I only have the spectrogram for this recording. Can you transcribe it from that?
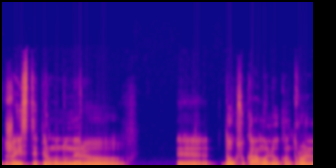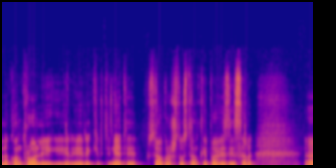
žaisti pirmų numerių e, daug su kamoliu, kontrolė, kontrolė ir, ir kirtinėti pusiau kraštus ten kaip pavyzdys ar e,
